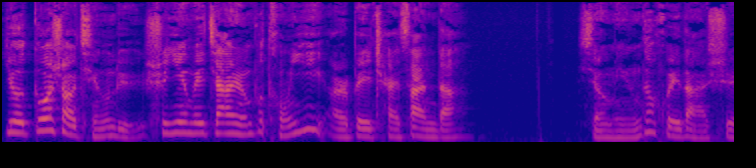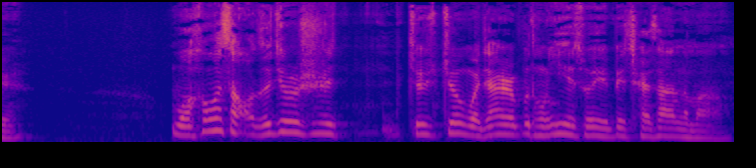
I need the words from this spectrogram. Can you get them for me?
有多少情侣是因为家人不同意而被拆散的？小明的回答是：“我和我嫂子就是，就就我家人不同意，所以被拆散了嘛。”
